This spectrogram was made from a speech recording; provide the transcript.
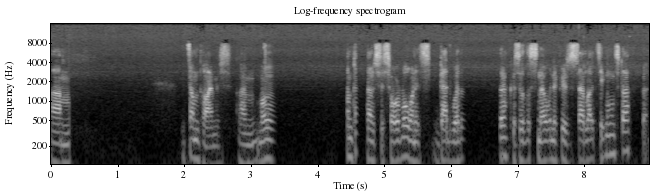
Um, sometimes. Um, mo- sometimes it's horrible when it's bad weather because of the snow and if there's a satellite signal and stuff. But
